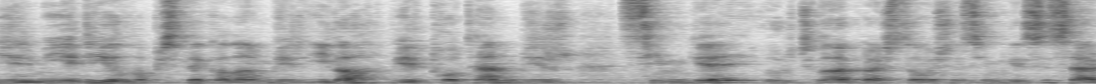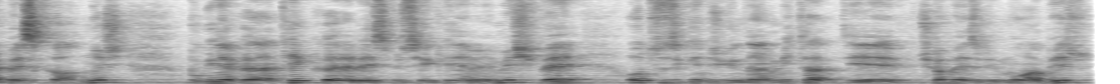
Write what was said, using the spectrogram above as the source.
27 yıl hapiste kalan bir ilah, bir totem, bir simge, ırkçılığa karşı savaşın simgesi serbest kalmış. Bugüne kadar tek kare resmi çekilememiş ve 32. günden Mithat diye çömez bir muhabir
